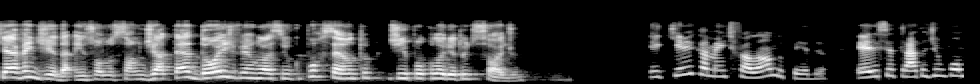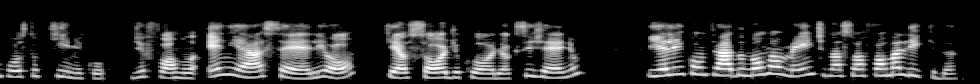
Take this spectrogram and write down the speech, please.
que é vendida em solução de até 2,5% de hipoclorito de sódio. E quimicamente falando, Pedro, ele se trata de um composto químico de fórmula NaClO, que é o sódio, cloro e oxigênio, e ele é encontrado normalmente na sua forma líquida,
